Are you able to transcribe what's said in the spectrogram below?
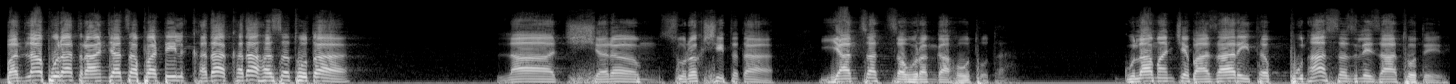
बदलापुरात रांझाचा पाटील खदा खदा हसत होता. लाज शरम सुरक्षितता यांचा चौरंगा होत होता. गुलामांचे बाजार इथं पुन्हा सजले जात होते.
